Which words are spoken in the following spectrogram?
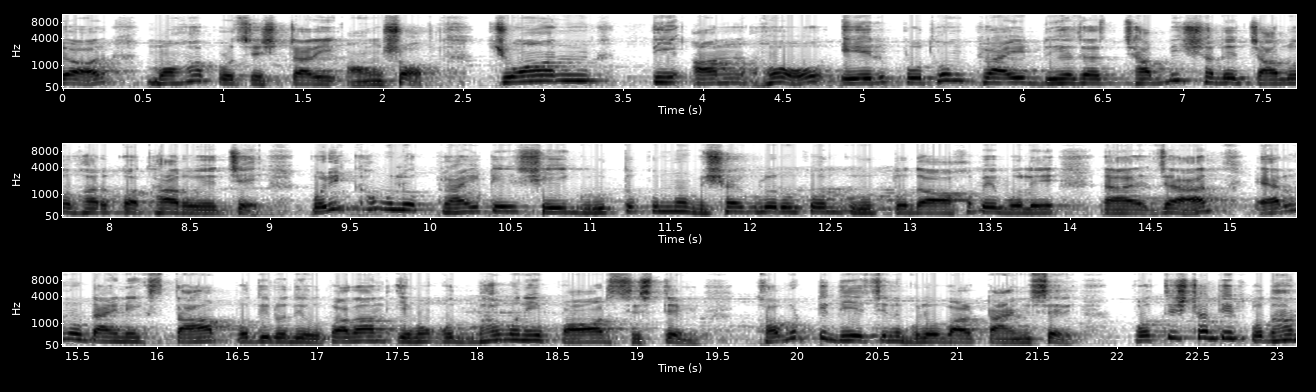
দেওয়ার মহাপ্রচেষ্টারই অংশ। চুয়ান তিয়ানহো এর প্রথম ফ্লাইট দুই হাজার ছাব্বিশ সালে চালু হওয়ার কথা রয়েছে। পরীক্ষামূলক ফ্লাইটের সেই গুরুত্বপূর্ণ বিষয়গুলোর উপর গুরুত্ব দেওয়া হবে বলে যা যার অ্যারোনোডাইনিক্স তাপ প্রতিরোধী উপাদান এবং উদ্ভাবনী পাওয়ার সিস্টেম। খবরটি দিয়েছেন গ্লোবাল টাইমসের। প্রতিষ্ঠানটির প্রধান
